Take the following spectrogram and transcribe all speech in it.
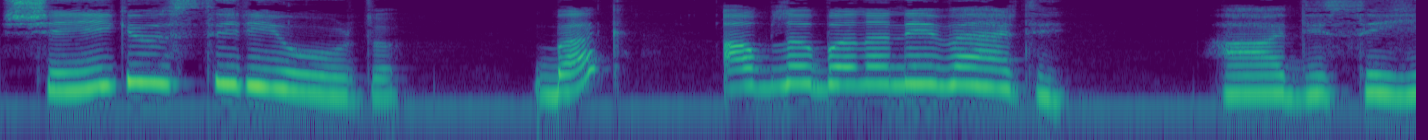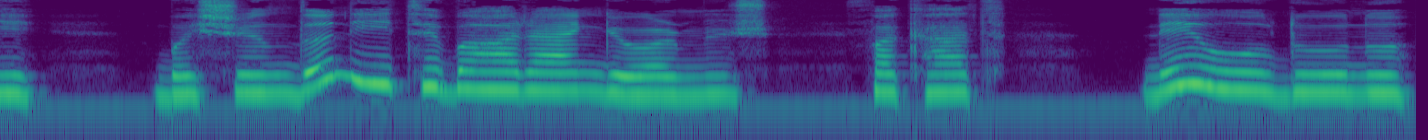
şeyi gösteriyordu. Bak abla bana ne verdi? Hadiseyi başından itibaren görmüş fakat ne olduğunu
